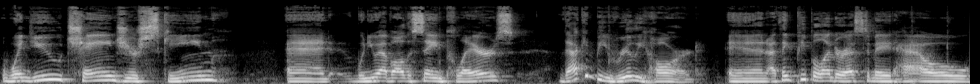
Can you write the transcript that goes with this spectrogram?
when you change your scheme and when you have all the same players, that can be really hard. And I think people underestimate how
